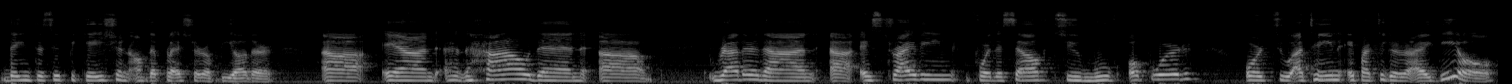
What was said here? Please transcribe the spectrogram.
the intensification of the pleasure of the other. Uh, and and how then uh, rather than uh, striving for the self to move upward or to attain a particular ideal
